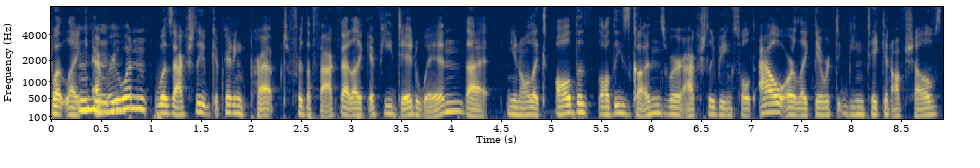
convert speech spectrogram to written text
But like mm-hmm. everyone was actually getting prepped for the fact that like if he did win, that you know like all the all these guns were actually being sold out or like they were t- being taken off shelves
